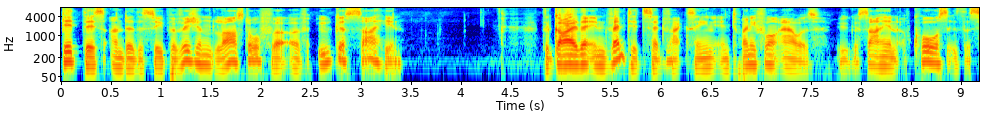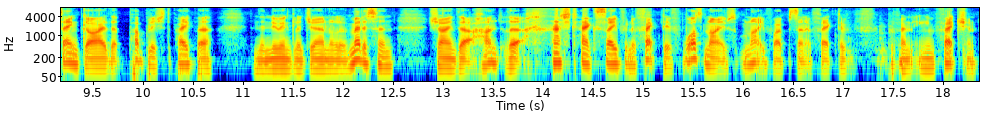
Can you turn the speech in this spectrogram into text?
did this under the supervision, last author of Ugur Sahin the guy that invented said vaccine in 24 hours. Sahin, of course, is the same guy that published the paper in the New England Journal of Medicine showing that, that hashtag safe and effective was 95% effective preventing infection,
